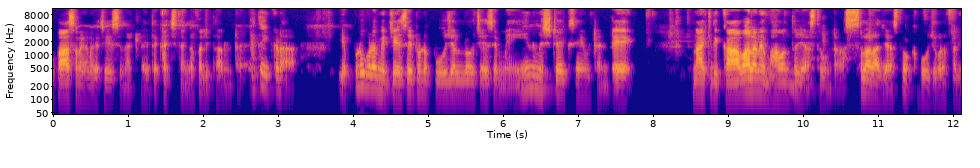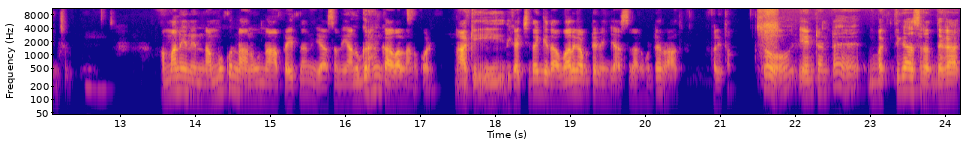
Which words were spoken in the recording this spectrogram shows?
ఉపాసన కనుక చేసినట్లయితే ఖచ్చితంగా ఫలితాలు ఉంటాయి అయితే ఇక్కడ ఎప్పుడు కూడా మీరు చేసేటువంటి పూజల్లో చేసే మెయిన్ మిస్టేక్స్ ఏమిటంటే నాకు ఇది కావాలనే భావంతో చేస్తూ ఉంటారు అస్సలు అలా చేస్తే ఒక్క పూజ కూడా ఫలించదు. అమ్మ నేను నిన్ను నమ్ముకున్నాను నా ప్రయత్నం నేను చేస్తాను నీ అనుగ్రహం కావాలని అనుకోండి. నాకు ఈ ఇది ఖచ్చితంగా ఇది అవ్వాలి కాబట్టి నేను చేస్తాను అనుకుంటే రాదు ఫలితం. సో ఏంటంటే భక్తిగా శ్రద్ధగా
